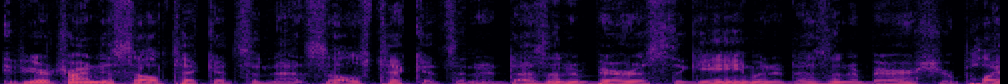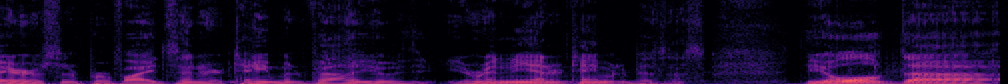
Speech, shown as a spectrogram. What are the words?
If you're trying to sell tickets and that sells tickets and it doesn't embarrass the game and it doesn't embarrass your players and it provides entertainment value, you're in the entertainment business. The old, uh,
